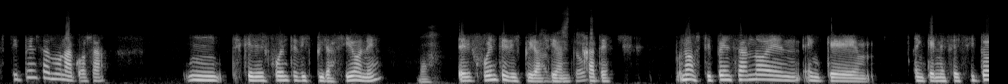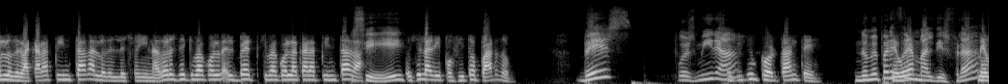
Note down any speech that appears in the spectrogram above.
Estoy pensando una cosa. Mm, es que es fuente de inspiración, ¿eh? Buah, Es fuente de inspiración, fíjate. Bueno, estoy pensando en, en que en que necesito lo de la cara pintada, lo del desollinador, ese que iba con la- el Bert que iba con la cara pintada. Sí. Es el adipocito pardo. ¿Ves? Pues mira, Eso es importante. no me parece voy a- un mal disfraz. Me,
